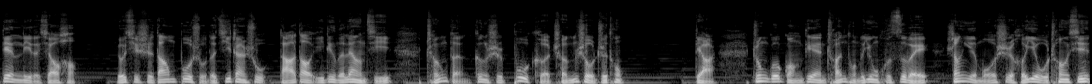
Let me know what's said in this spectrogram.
电力的消耗，尤其是当部署的基站数达到一定的量级，成本更是不可承受之痛。第二，中国广电传统的用户思维、商业模式和业务创新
